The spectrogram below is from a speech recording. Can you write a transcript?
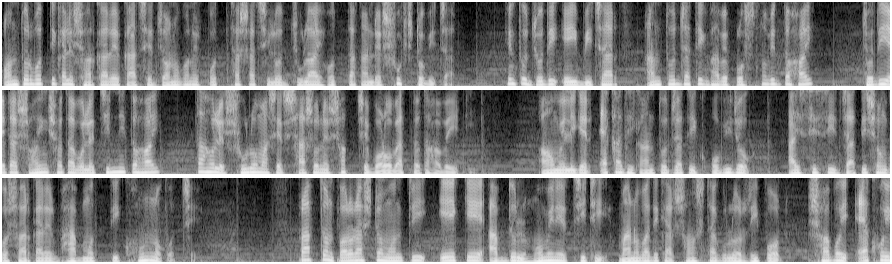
অন্তর্বর্তীকালী সরকারের কাছে জনগণের প্রত্যাশা ছিল জুলাই হত্যাকাণ্ডের সুষ্ঠু বিচার। কিন্তু যদি এই বিচার আন্তর্জাতিকভাবে প্রশ্নবিদ্ধ হয়, যদি এটা সহিংসতা বলে চিহ্নিত হয় তাহলে ষোলো মাসের শাসনের সবচেয়ে বড় ব্যর্থতা হবে এটি। আওয়ামী লীগের একাধিক আন্তর্জাতিক অভিযোগ আইসিসি জাতিসংঘ সরকারের ভাবমূর্তি ক্ষুণ্ণ করছে। প্রাক্তন পররাষ্ট্রমন্ত্রী এ কে আব্দুল মোমিনের চিঠি মানবাধিকার সংস্থাগুলোর রিপোর্ট সবই একই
